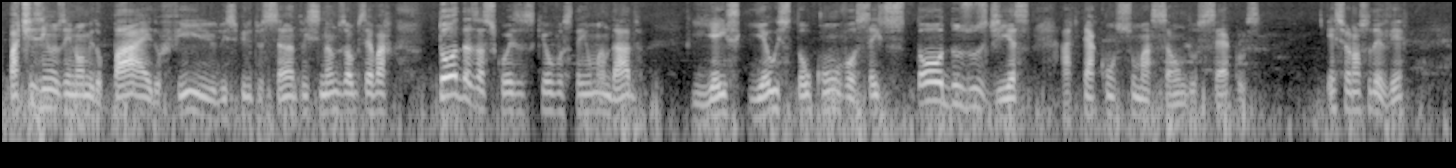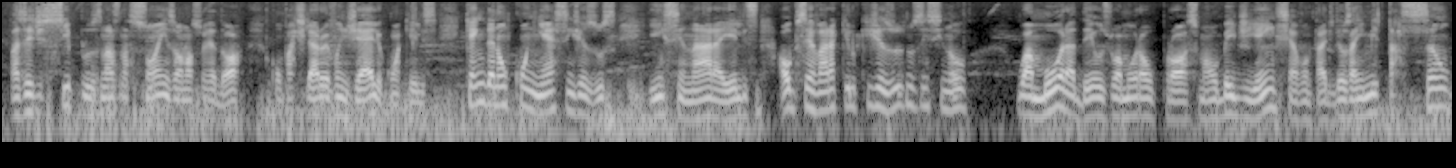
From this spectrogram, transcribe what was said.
Batizem-os em nome do Pai, do Filho, do Espírito Santo, ensinando-os a observar todas as coisas que eu vos tenho mandado. E eis que eu estou com vocês todos os dias até a consumação dos séculos. Esse é o nosso dever fazer discípulos nas nações ao nosso redor, compartilhar o Evangelho com aqueles que ainda não conhecem Jesus e ensinar a eles a observar aquilo que Jesus nos ensinou. O amor a Deus, o amor ao próximo, a obediência à vontade de Deus, a imitação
